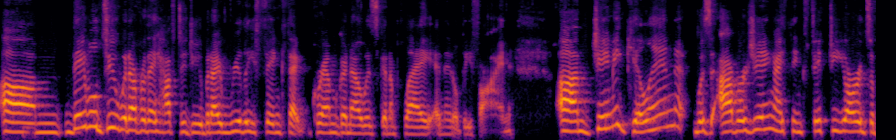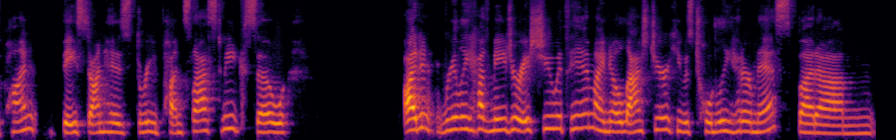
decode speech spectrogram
Um, they will do whatever they have to do, but I really think that Graham Gano is going to play and it'll be fine. Um, Jamie Gillan was averaging, I think, 50 yards a punt based on his three punts last week. So I didn't really have major issue with him. I know last year he was totally hit or miss, but um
